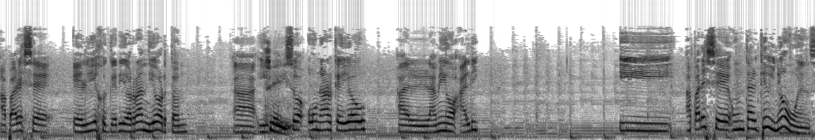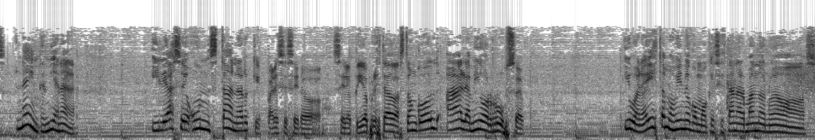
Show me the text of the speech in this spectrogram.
aparece el viejo y querido Randy Orton ah, y Sí. hizo un RKO al amigo Ali. Y aparece un tal Kevin Owens. Nadie entendía nada. Y le hace un stunner, que parece se lo, se lo pidió prestado a Stone Cold, al amigo Rusev. Y bueno, ahí estamos viendo como que se están armando nuevos,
